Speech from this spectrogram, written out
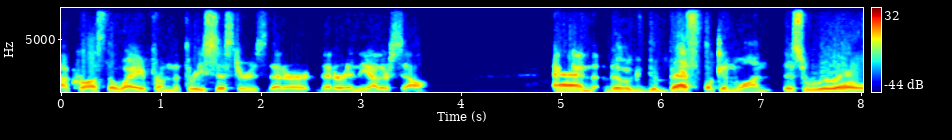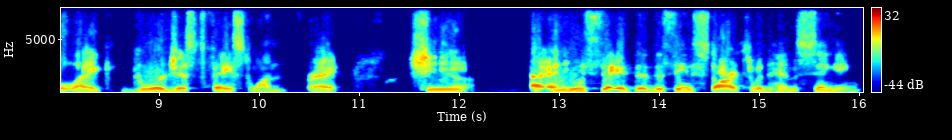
across the way from the three sisters that are that are in the other cell and the the best looking one, this real like gorgeous faced one, right? She Yeah. uh, and he's the the scene starts with him singing,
